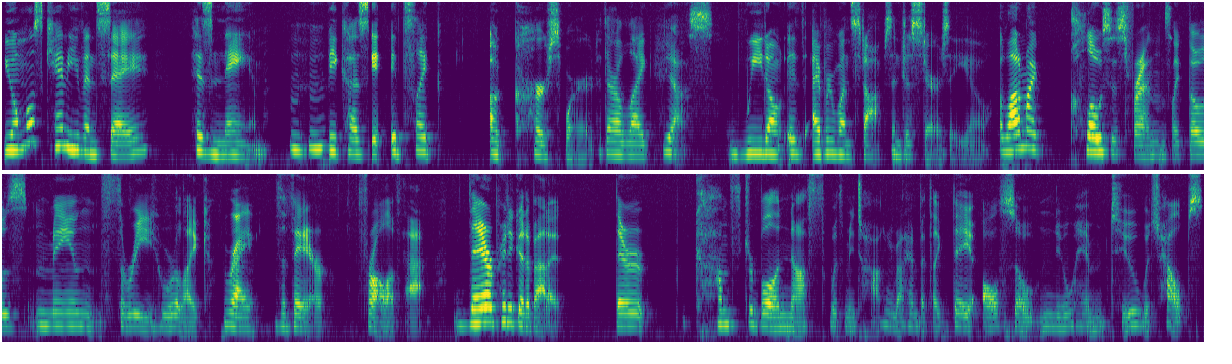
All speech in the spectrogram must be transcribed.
you almost can't even say his name because it, it's like a curse word. They're like Yes. we don't. It, everyone stops and just stares at you. A lot of my closest friends, like those main 3 who were like Right. The there for all of that. They're pretty good about it. They're comfortable enough with me talking about him, but like they also knew him too, which helps.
